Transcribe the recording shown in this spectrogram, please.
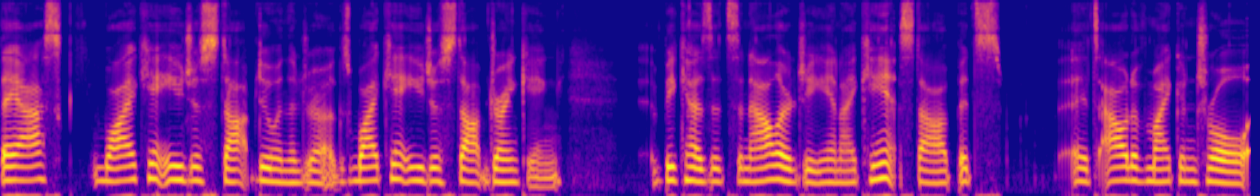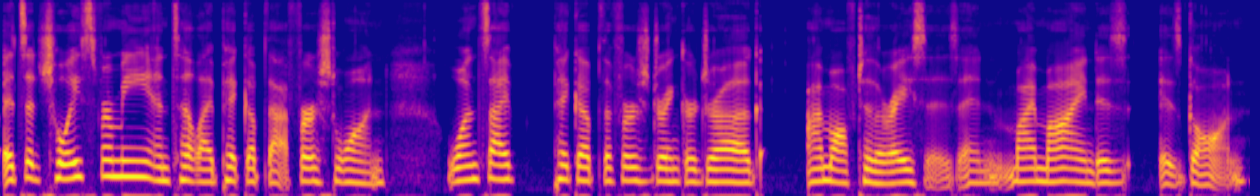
they ask, why can't you just stop doing the drugs? Why can't you just stop drinking? Because it's an allergy and I can't stop. It's it's out of my control. It's a choice for me until I pick up that first one. Once I pick up the first drink or drug, I'm off to the races and my mind is is gone,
